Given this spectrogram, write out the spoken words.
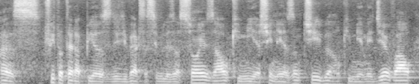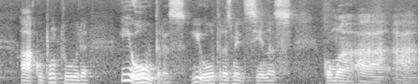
as fitoterapias de diversas civilizações, a alquimia chinesa antiga, a alquimia medieval, a acupuntura e outras, e outras medicinas como a, a, a,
